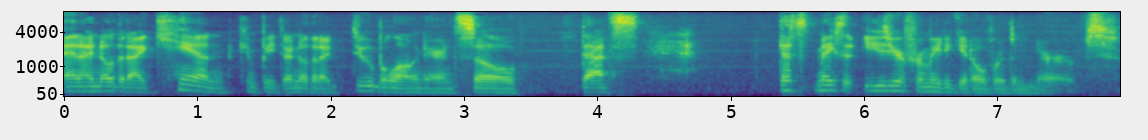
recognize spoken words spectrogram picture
and I know that I can compete. I know that I do belong there, and so that's that makes it easier for me to get over the nerves.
